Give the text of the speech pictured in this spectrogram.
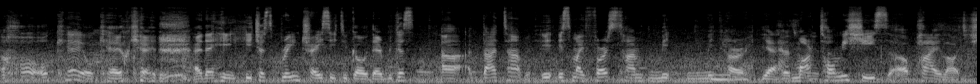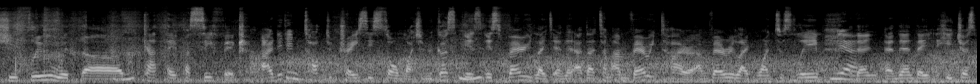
oh, okay, okay, okay. And then he, he just bring Tracy to go there because uh, at that time it, it's my first time to meet meet her. Yeah, That's Mark told me she's a pilot. She flew with uh, Cathay Pacific. I didn't talk to Tracy so much because it's, it's very late, and at that time I'm very tired. I'm very like want to sleep. Yeah. And then and then they he just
